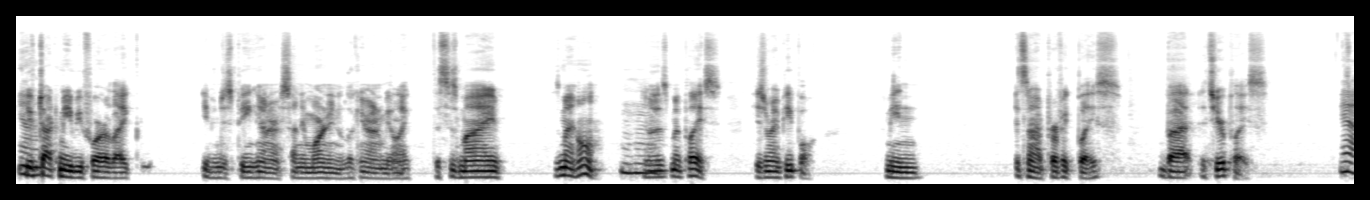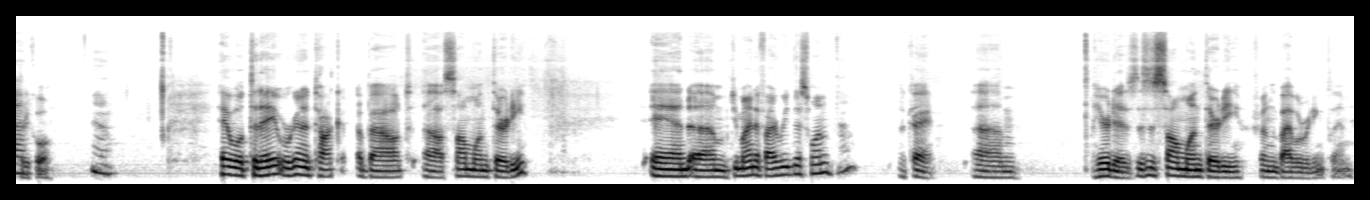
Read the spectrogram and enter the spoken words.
Yeah. You've talked to me before, like even just being here on a Sunday morning and looking around and being like, this is my, this is my home. Mhm. You know, this is my place. These are my people. I mean, it's not a perfect place, but it's your place. It's yeah. pretty cool. Yeah. Hey, well, today we're going to talk about uh, Psalm 130. And um, do you mind if I read this one? No. Okay. Um, here it is. This is Psalm 130 from the Bible reading plan.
